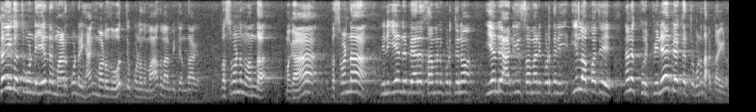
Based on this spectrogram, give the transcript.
ಕೈಗೆ ಹಚ್ಕೊಂಡು ಏನ್ರಿ ಮಾಡ್ಕೊಂಡ್ರಿ, ಹೆಂಗೆ ಮಾಡೋದು ಒತ್ತಿಕೊಂಡಂದು ಮಾದಲಾಂಬಿಕೆ ಅಂದಾಗ ಬಸವಣ್ಣನ ಅಂದ, ಮಗ, ಬಸವಣ್ಣ ನಿನಗೇನ್ರಿ ಬೇರೆ ಸಾಮಾನು ಕೊಡ್ತೀನೋ? ಏನ್ರಿ ಆಟಿಗೆ ಸಾಮಾನು ಕೊಡ್ತೀನಿ? ಇಲ್ಲ ಅಪ್ಪಾಜಿ, ನನಗೆ ಕುರ್ಪಿನೇ ಬೇಕತ್ತುಕೊಂಡು ಹಠ ಹಿಡ್ದು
